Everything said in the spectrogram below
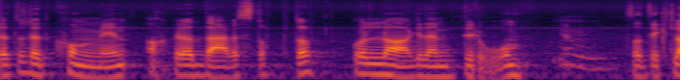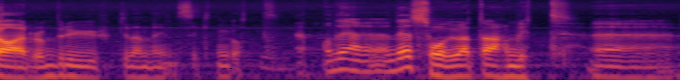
rett og slett komme inn akkurat der det stoppet opp og lage den broen. Så at de klarer å bruke denne innsikten godt. Ja, og det, det, så vi jo at det har blitt eh,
